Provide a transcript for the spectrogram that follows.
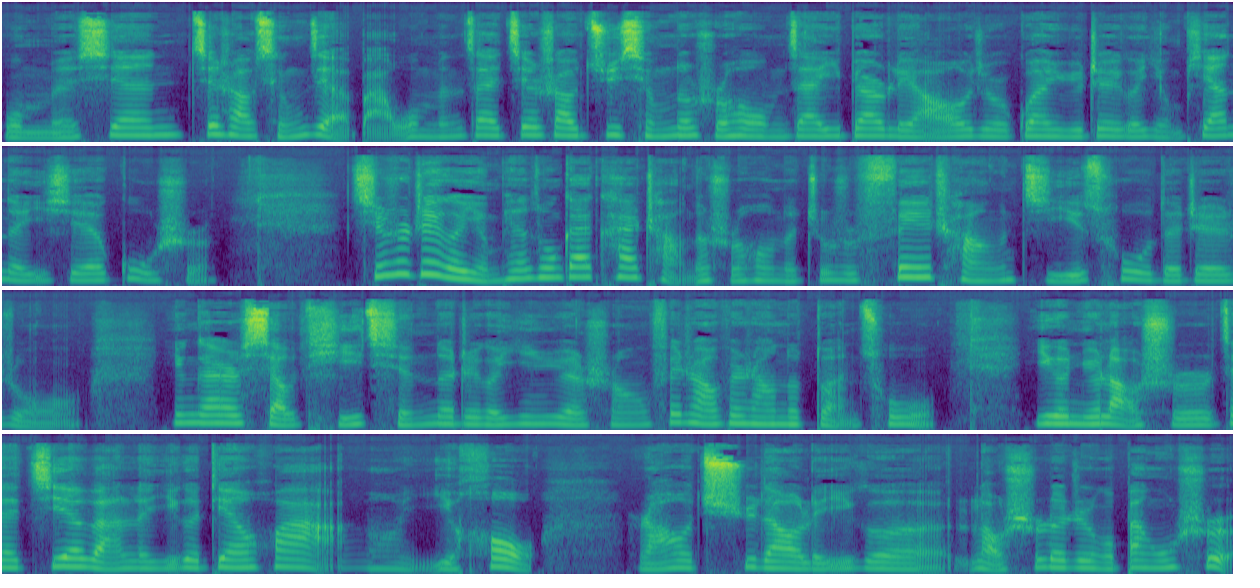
我们先介绍情节吧。我们在介绍剧情的时候，我们在一边聊，就是关于这个影片的一些故事。其实这个影片从该开场的时候呢，就是非常急促的这种，应该是小提琴的这个音乐声，非常非常的短促。一个女老师在接完了一个电话啊以后，然后去到了一个老师的这种办公室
